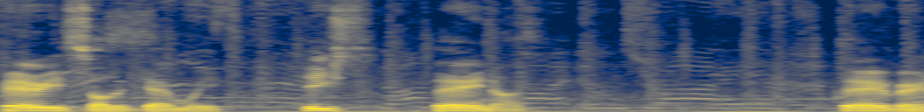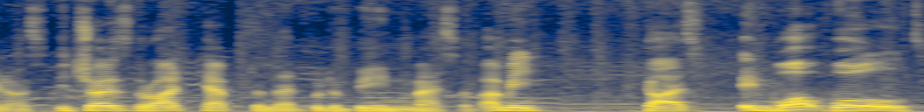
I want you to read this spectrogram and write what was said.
very solid game week. Jeez, very nice. Very, very nice. If he chose the right captain, that would have been massive. I mean, guys, in what world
